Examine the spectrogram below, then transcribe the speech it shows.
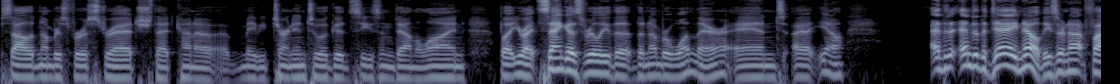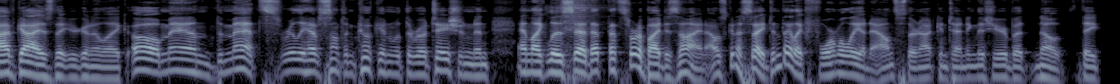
solid numbers for a stretch that kind of maybe turn into a good season down the line. But you're right, Senga's really the the number one there, and uh, you know at the end of the day, no, these are not five guys that you're gonna like. Oh man, the Mets really have something cooking with the rotation, and and like Liz said, that that's sort of by design. I was gonna say, didn't they like formally announce they're not contending this year? But no, they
